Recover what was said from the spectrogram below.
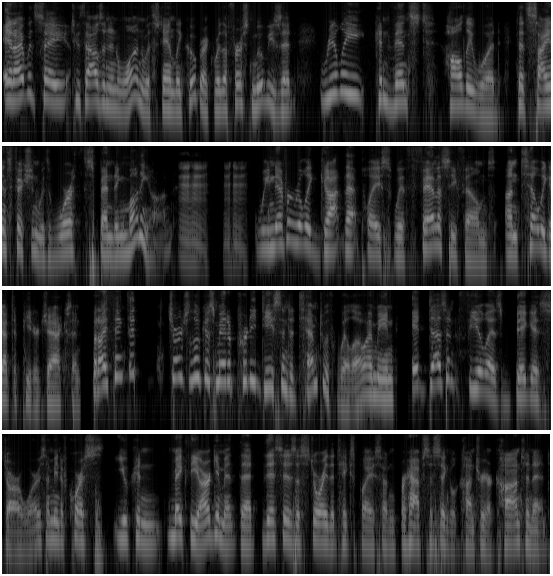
and I would say 2001 with Stanley Kubrick were the first movies that really convinced Hollywood that science fiction was worth spending money on. Mm-hmm, mm-hmm. We never really got that place with fantasy films until we got to Peter Jackson. But I think that George Lucas made a pretty decent attempt with Willow. I mean, it doesn't feel as big as Star Wars. I mean, of course, you can make the argument that this is a story that takes place on perhaps a single country or continent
